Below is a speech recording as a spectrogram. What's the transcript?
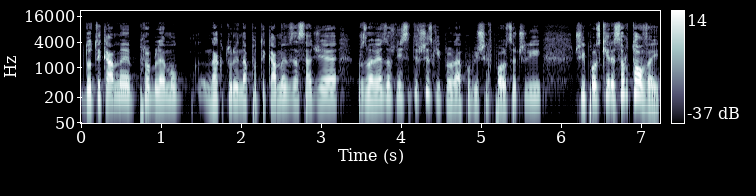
dotykamy problemu, na który napotykamy w zasadzie, rozmawiając o niestety wszystkich problemach publicznych w Polsce, czyli, czyli Polskiej resortowej,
